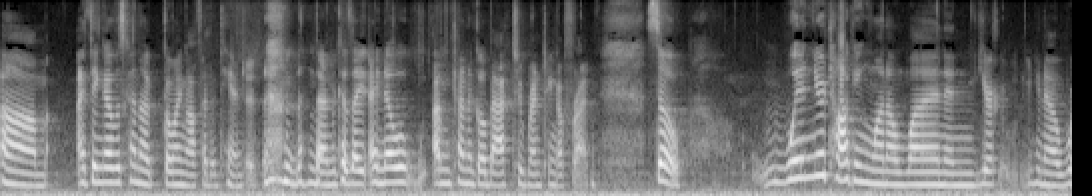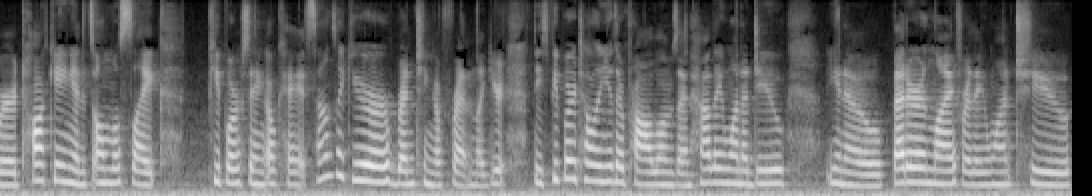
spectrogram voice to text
um, I think I was kind of going off at a tangent then because I, I know I'm trying to go back to renting a friend. So, when you're talking one on one and you're, you know, we're talking and it's almost like people are saying, okay, it sounds like you're renting a friend. Like you're, these people are telling you their problems and how they want to do, you know, better in life or they want to,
